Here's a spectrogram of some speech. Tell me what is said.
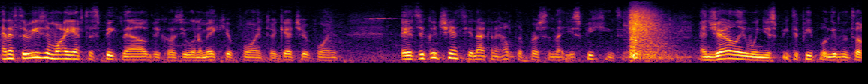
And if the reason why you have to speak now is because you want to make your point or get your point, it's a good chance you're not going to help the person that you're speaking to. And generally, when you speak to people and give them to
